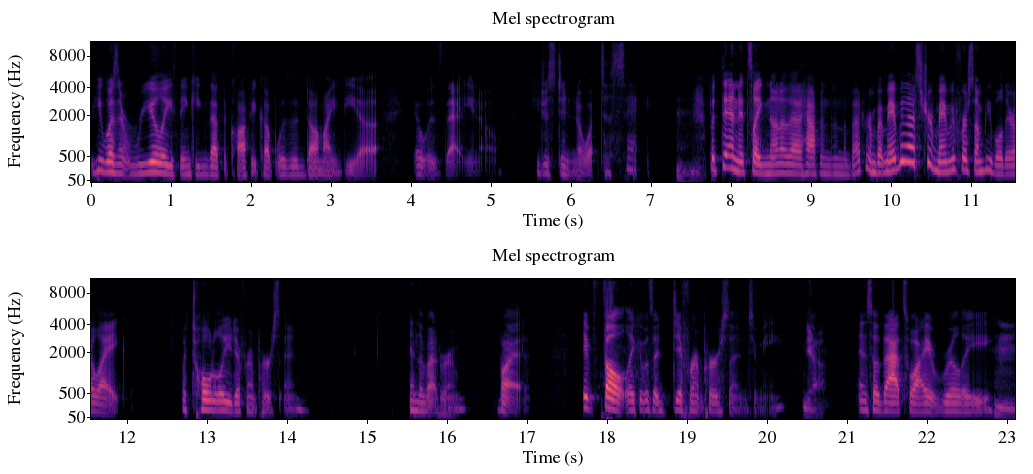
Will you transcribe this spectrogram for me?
he wasn't really thinking that the coffee cup was a dumb idea. It was that you know he just didn't know what to say. Mhm. But then it's like none of that happens in the bedroom. But maybe that's true. Maybe for some people they're like a totally different person in the bedroom. But it felt like it was a different person to me. Yeah. And so that's why it really Hmm.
